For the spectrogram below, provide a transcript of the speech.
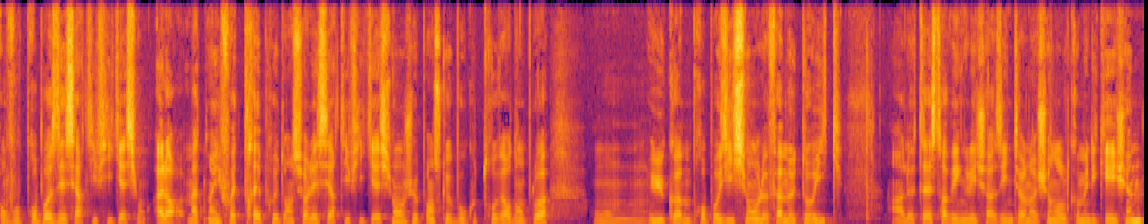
on vous propose des certifications. Alors maintenant, il faut être très prudent sur les certifications. Je pense que beaucoup de trouveurs d'emploi ont eu comme proposition le fameux TOEIC. Hein, le test of English as International Communication.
